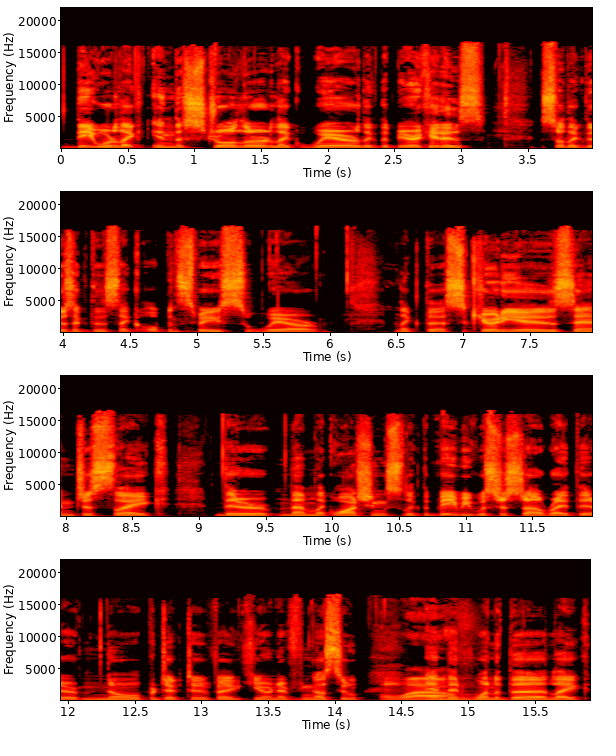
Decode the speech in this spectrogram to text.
they were like in the stroller, like where like the barricade is. So like there's like this like open space where like the security is and just like they're them like watching. So like the baby was just uh, right there, no protective uh, gear and everything else too. Wow. And then one of the like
